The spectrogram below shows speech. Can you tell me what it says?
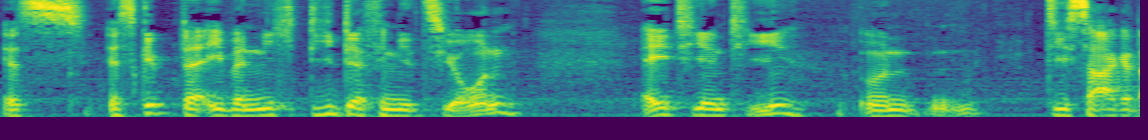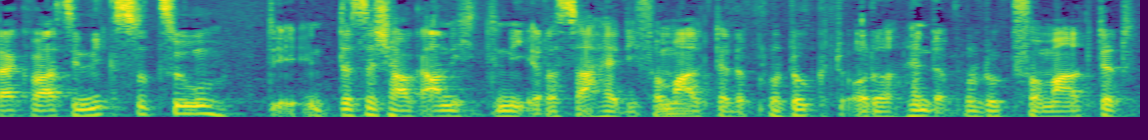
Es, es gibt da eben nicht die Definition, ATT, und die sagen da quasi nichts dazu. Die, das ist auch gar nicht in ihrer Sache, die vermarktet ein Produkt oder ein Produkt vermarktet.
